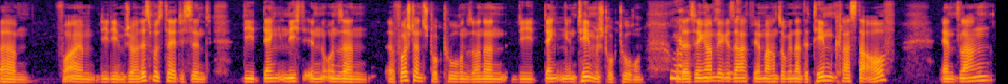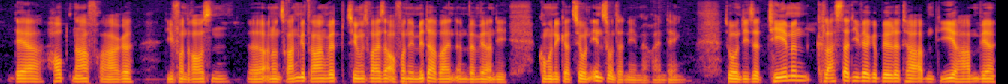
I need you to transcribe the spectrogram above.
ähm, vor allem die, die im Journalismus tätig sind, die denken nicht in unseren äh, Vorstandsstrukturen, sondern die denken in Themenstrukturen. Ja, und deswegen haben wir gesagt, wir machen sogenannte Themencluster auf, entlang der Hauptnachfrage, die von draußen äh, an uns rangetragen wird, beziehungsweise auch von den Mitarbeitenden, wenn wir an die Kommunikation ins Unternehmen hereindenken. So, und diese Themencluster, die wir gebildet haben, die haben wir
